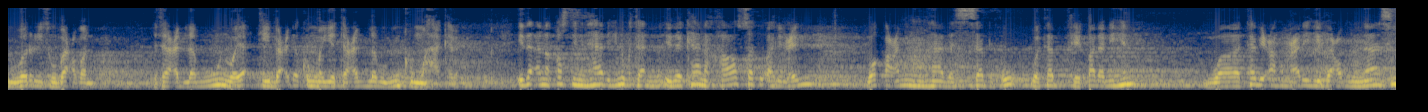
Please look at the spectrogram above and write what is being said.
يورث بعضا يتعلمون ويأتي بعدكم من يتعلم منكم وهكذا. إذا أنا قصدي من هذه نكتة أن إذا كان خاصة أهل العلم وقع منهم هذا السبق وتب في قلمهم وتبعهم عليه بعض الناس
